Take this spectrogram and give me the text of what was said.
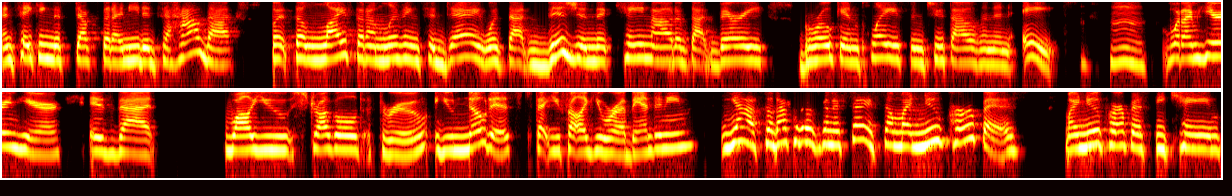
and taking the steps that I needed to have that. But the life that I'm living today was that vision that came out of that very broken place in 2008. Hmm. What I'm hearing here is that while you struggled through, you noticed that you felt like you were abandoning? Yeah. So that's what I was going to say. So my new purpose, my new purpose became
